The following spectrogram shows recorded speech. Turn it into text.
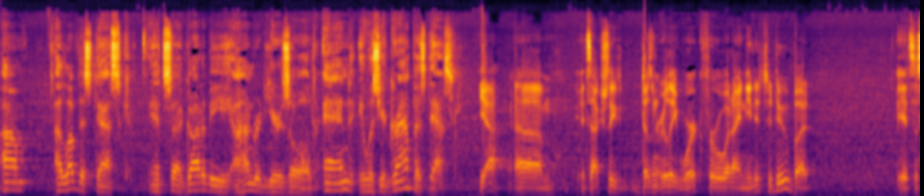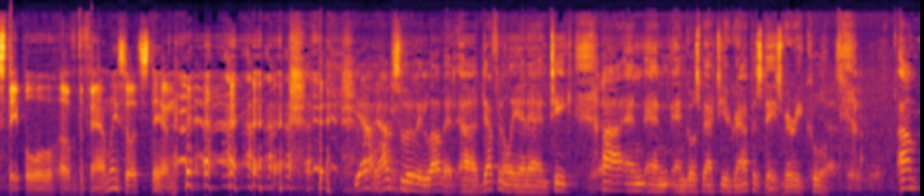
Um, I love this desk. It's uh, got to be hundred years old, and it was your grandpa's desk. yeah, um, it's actually doesn't really work for what I need it to do, but it's a staple of the family, so it's staying. Yeah, I absolutely love it. Uh, definitely an antique, uh, and and and goes back to your grandpa's days. Very cool. Um,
